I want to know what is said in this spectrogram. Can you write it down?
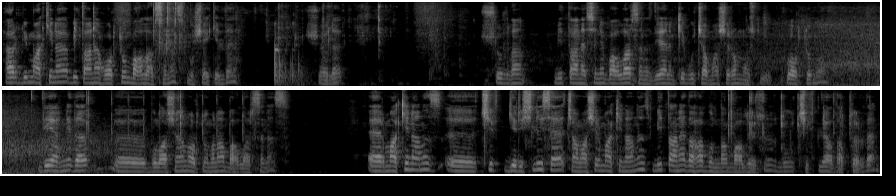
her bir makineye bir tane hortum bağlarsınız bu şekilde. Şöyle şuradan bir tanesini bağlarsınız. Diyelim ki bu çamaşırın musluğu hortumu. Diğerini de e, bulaşığın hortumuna bağlarsınız. Eğer makinanız e, çift girişliyse çamaşır makinanız bir tane daha bundan bağlıyorsunuz. Bu çiftli adaptörden.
